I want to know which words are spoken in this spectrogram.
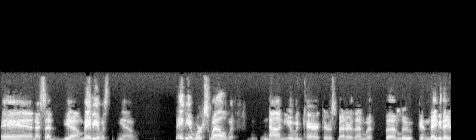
And I said, you know, maybe it was, you know, maybe it works well with non-human characters better than with uh, Luke, and maybe they,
